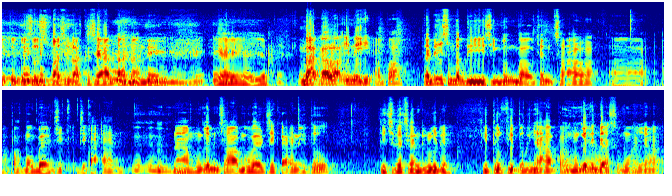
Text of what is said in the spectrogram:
itu khusus fasilitas kesehatan nanti. Ya ya ya. Mbak kalau ini apa tadi sempat disinggung Mbak Ucen soal eh, apa mobile JKN. Nah mungkin soal mobile JKN itu dijelaskan dulu deh fitur-fiturnya apa. Mungkin tidak semuanya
